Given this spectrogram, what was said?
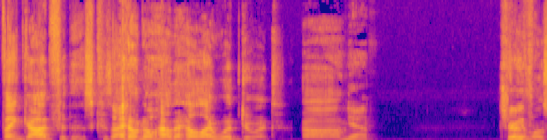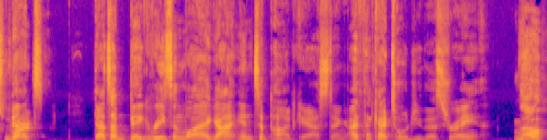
thank God for this because I don't know how the hell I would do it. Uh, Yeah. the most part. That's that's a big reason why I got into podcasting. I think I told you this, right? no,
